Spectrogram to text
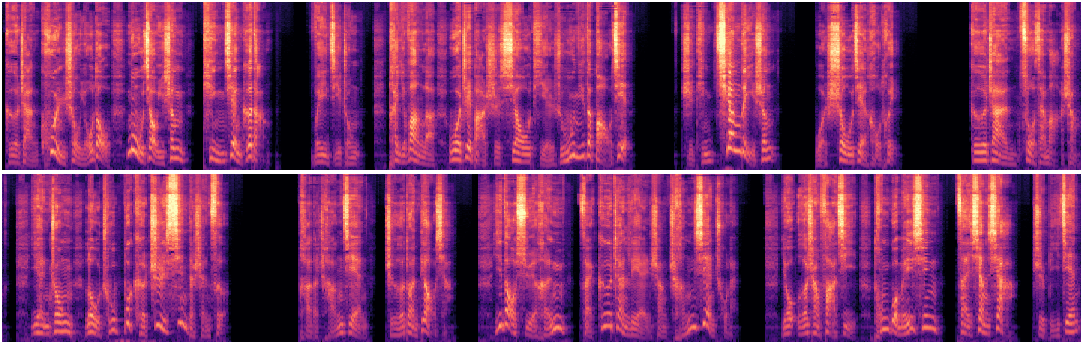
歌战困兽犹斗，怒叫一声，挺剑格挡。危急中，他已忘了我这把是削铁如泥的宝剑。只听“枪”的一声，我收剑后退。歌战坐在马上，眼中露出不可置信的神色。他的长剑折断掉下，一道血痕在歌战脸上呈现出来，由额上发髻通过眉心，再向下至鼻尖。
